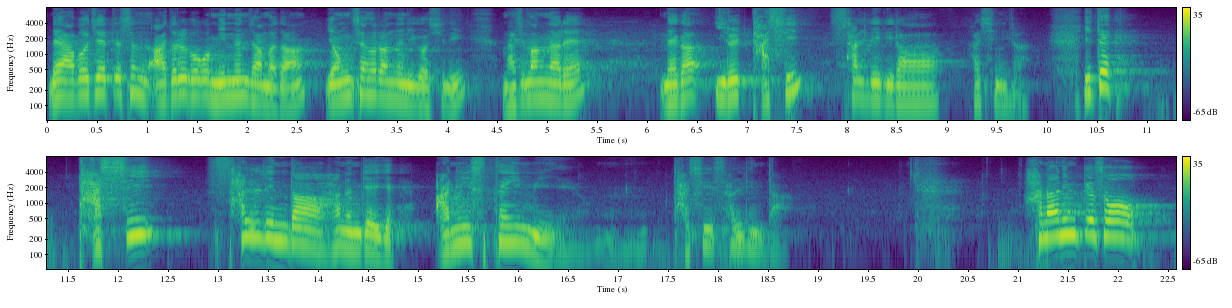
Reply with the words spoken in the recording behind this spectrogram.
내 아버지의 뜻은 아들을 보고 믿는 자마다 영생을 얻는 이것이니 마지막 날에 내가 이를 다시 살리리라 하시니라. 이때 다시 살린다 하는 게 이게 아니스테임이에요. 다시 살린다. 하나님께서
